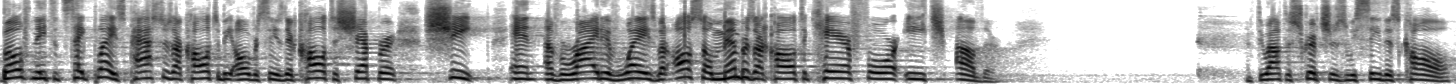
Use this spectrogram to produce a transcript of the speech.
both need to take place. Pastors are called to be overseers, they're called to shepherd sheep in a variety of ways, but also members are called to care for each other. And throughout the scriptures, we see this call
